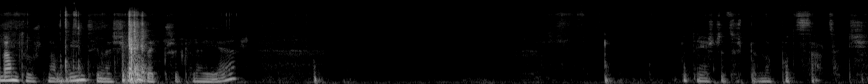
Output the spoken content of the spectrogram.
Dam to już nam więcej na środek przykleję. Będę jeszcze coś pewno podsadzać.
